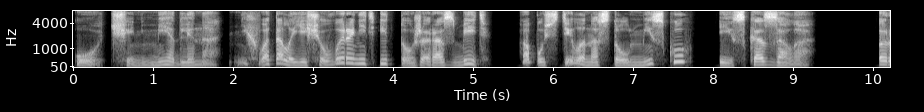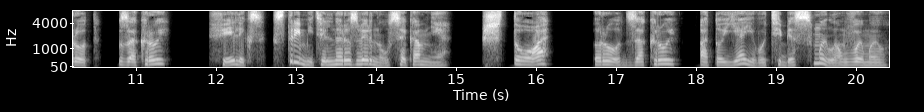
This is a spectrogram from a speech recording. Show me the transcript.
очень медленно, не хватало еще выронить и тоже разбить, опустила на стол миску и сказала. «Рот закрой». Феликс стремительно развернулся ко мне. «Что?» «Рот закрой, а то я его тебе с мылом вымою».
